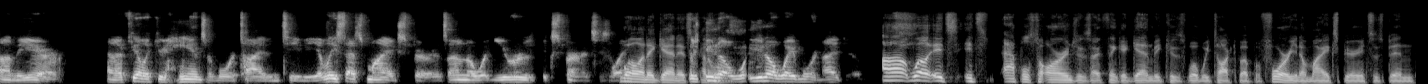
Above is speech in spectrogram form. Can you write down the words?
on the air. And I feel like your hands are more tied in TV. At least that's my experience. I don't know what your experience is like. Well, and again, it's you know you know way more than I do. Uh, well, it's it's apples to oranges, I think. Again, because what we talked about before, you know, my experience has been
